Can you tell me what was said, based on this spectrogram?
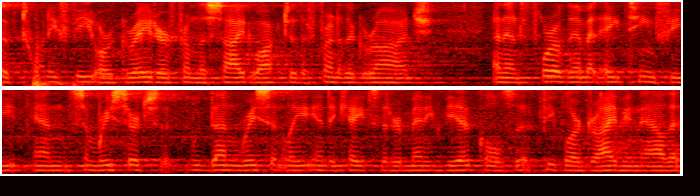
of 20 feet or greater from the sidewalk to the front of the garage, and then four of them at 18 feet. And some research that we've done recently indicates that there are many vehicles that people are driving now that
